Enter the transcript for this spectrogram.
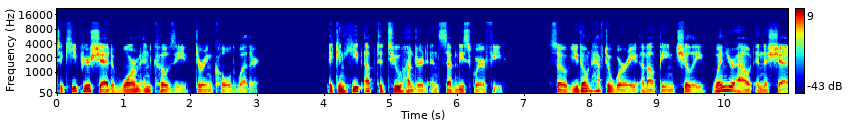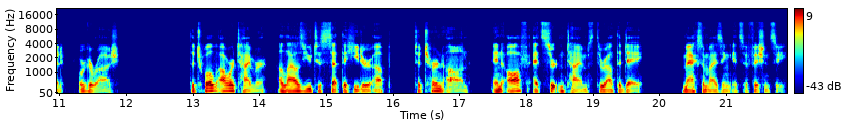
to keep your shed warm and cozy during cold weather. It can heat up to 270 square feet, so you don't have to worry about being chilly when you're out in the shed or garage. The 12 hour timer allows you to set the heater up to turn on and off at certain times throughout the day, maximizing its efficiency.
